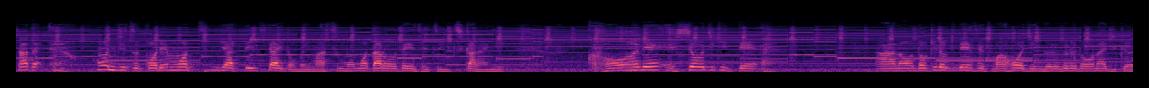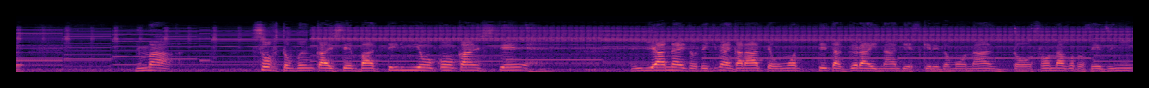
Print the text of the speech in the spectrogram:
さて、本日これもやっていきたいと思います。桃太郎伝説1から2。これ、正直言って、あの、ドキドキ伝説魔法陣ぐるぐると同じく、まあ、ソフト分解してバッテリーを交換して、やんないとできないかなって思ってたぐらいなんですけれども、なんと、そんなことせずに、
